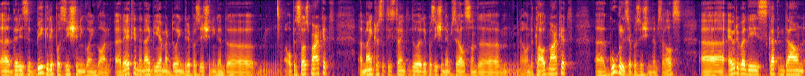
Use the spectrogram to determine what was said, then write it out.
uh, there is a big repositioning going on. Uh, Red Hat and IBM are doing the repositioning on the mm, open source market. Uh, Microsoft is trying to do a reposition themselves on the um, on the cloud market. Uh, Google is repositioning themselves. Uh, everybody is cutting down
